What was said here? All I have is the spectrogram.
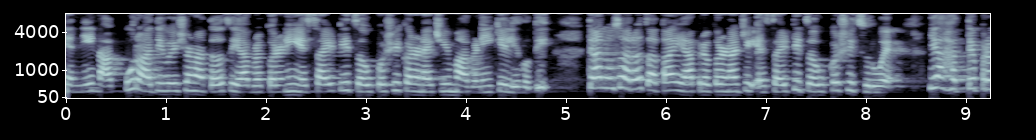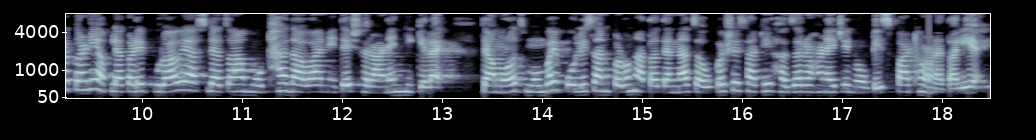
यांनी नागपूर अधिवेशनातच या प्रकरणी एसआयटी चौकशी करण्याची मागणी केली होती. त्यानुसारच आता या प्रकरणाची एसआयटी चौकशी सुरू आहे. या हत्येप्रकरणी आपल्याकडे पुरावे असल्याचा मोठा दावा नितेश राणेंनी केलाय. त्यामुळेच मुंबई पोलिसांकडून आता त्यांना चौकशीसाठी हजर राहण्याची नोटीस पाठवण्यात आली आहे.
